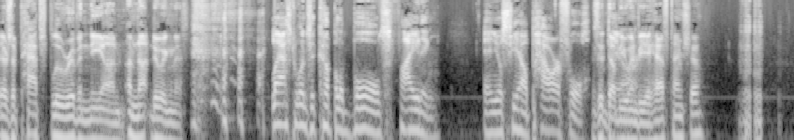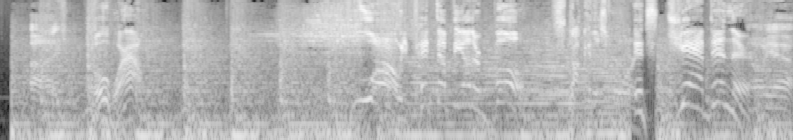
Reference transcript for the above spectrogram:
There's a Pabst Blue Ribbon neon. I'm not doing this. Last one's a couple of bulls fighting, and you'll see how powerful. Is it. WNBA halftime show? Uh, Oh, wow. Whoa, he picked up the other bull. stuck in his horn. It's jabbed in there. oh yeah.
